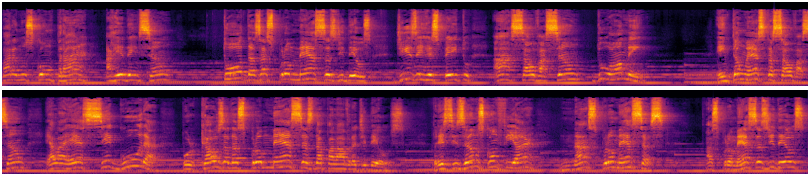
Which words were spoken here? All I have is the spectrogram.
para nos comprar a redenção. Todas as promessas de Deus dizem respeito à salvação do homem. Então esta salvação, ela é segura por causa das promessas da palavra de Deus. Precisamos confiar nas promessas. As promessas de Deus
